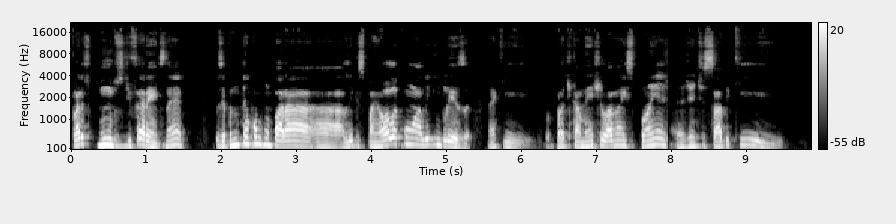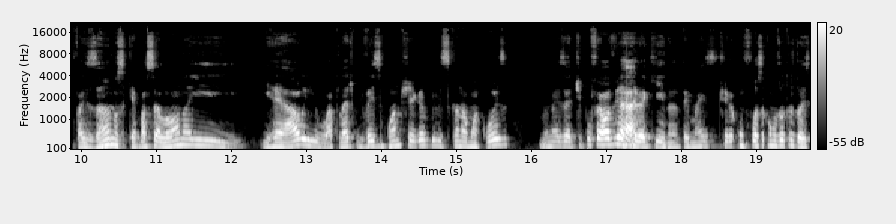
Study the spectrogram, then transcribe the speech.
vários mundos diferentes, né? Por exemplo, não tem como comparar a Liga Espanhola com a Liga Inglesa, né? Que praticamente lá na Espanha a gente sabe que faz anos que é Barcelona e, e Real e o Atlético de vez em quando chega beliscando alguma coisa mas é tipo o ferroviário aqui, né? Tem mais. chega com força como os outros dois.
